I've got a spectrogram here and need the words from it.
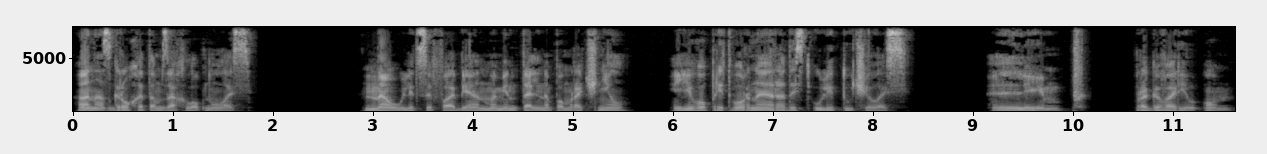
она с грохотом захлопнулась. На улице Фабиан моментально помрачнел, его притворная радость улетучилась. «Лимп», проговорил он.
